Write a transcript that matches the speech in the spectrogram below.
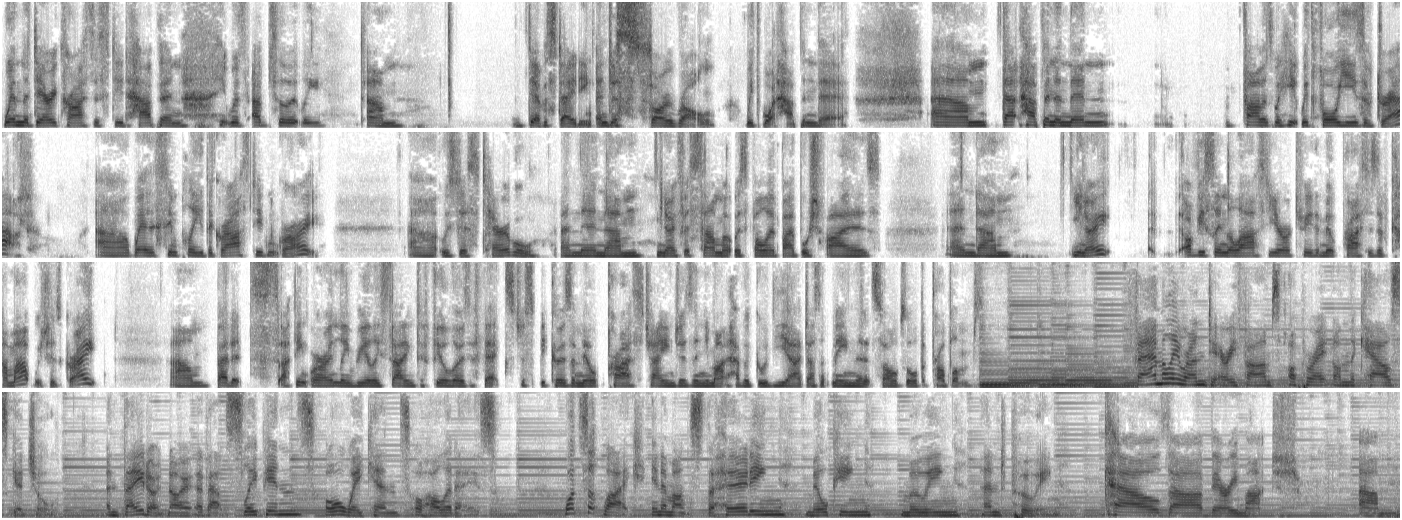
when the dairy crisis did happen, it was absolutely um, devastating and just so wrong with what happened there. Um, that happened, and then farmers were hit with four years of drought, uh, where simply the grass didn't grow. Uh, it was just terrible. And then, um, you know, for some, it was followed by bushfires. And, um, you know, obviously in the last year or two, the milk prices have come up, which is great. Um, but it's, I think we're only really starting to feel those effects just because a milk price changes and you might have a good year it doesn't mean that it solves all the problems. Family run dairy farms operate on the cow's schedule and they don't know about sleep ins or weekends or holidays. What's it like in amongst the herding, milking, mooing, and pooing? Cows are very much um,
